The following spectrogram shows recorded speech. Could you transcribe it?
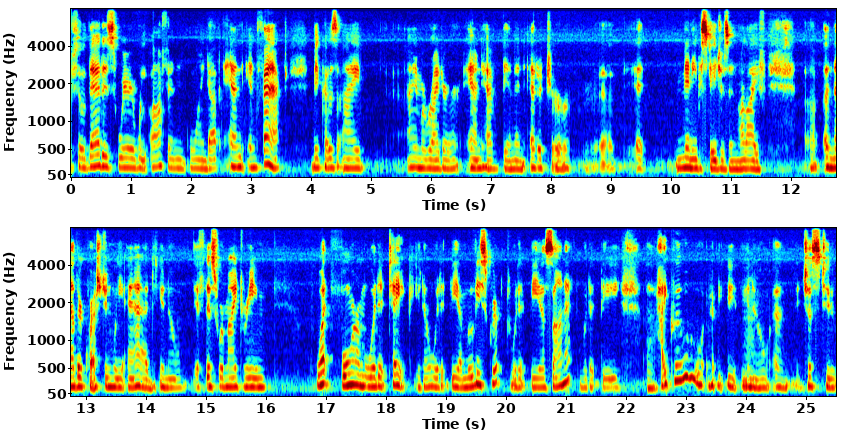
so that is where we often wind up. And in fact, because I I am a writer and have been an editor uh, at many stages in my life. Uh, another question we add, you know, if this were my dream, what form would it take? You know, would it be a movie script? Would it be a sonnet? Would it be a haiku? You, you hmm. know, uh, just to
